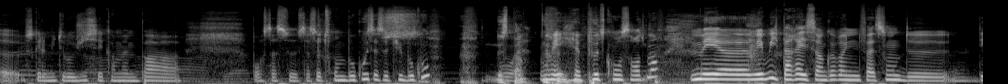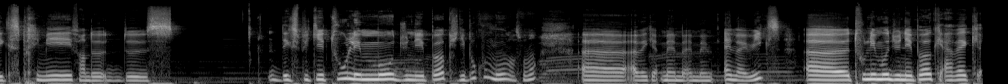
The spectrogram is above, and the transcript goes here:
euh, parce que la mythologie, c'est quand même pas. Bon, ça se, ça se trompe beaucoup, ça se tue beaucoup. N'est-ce Ouais. pas Oui, il y a peu de consentement. Mais, euh, mais oui, pareil, c'est encore une façon de d'exprimer, enfin de, de d'expliquer tous les mots d'une époque. Je dis beaucoup de mots en ce moment, euh, avec même, même MAUX, euh, tous les mots d'une époque avec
